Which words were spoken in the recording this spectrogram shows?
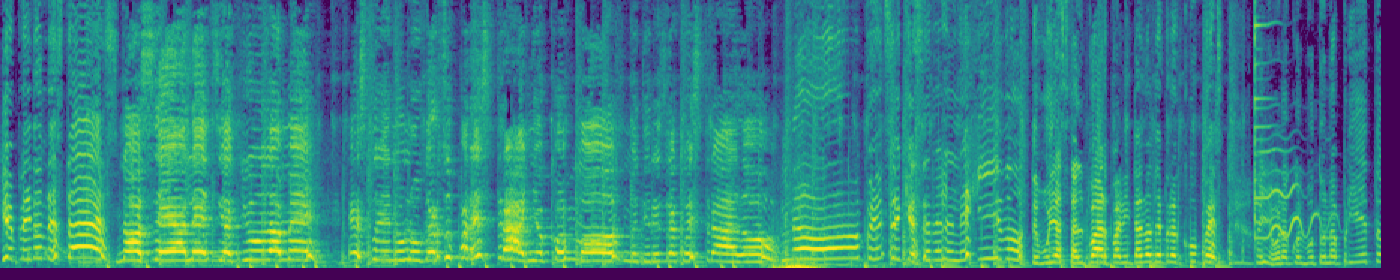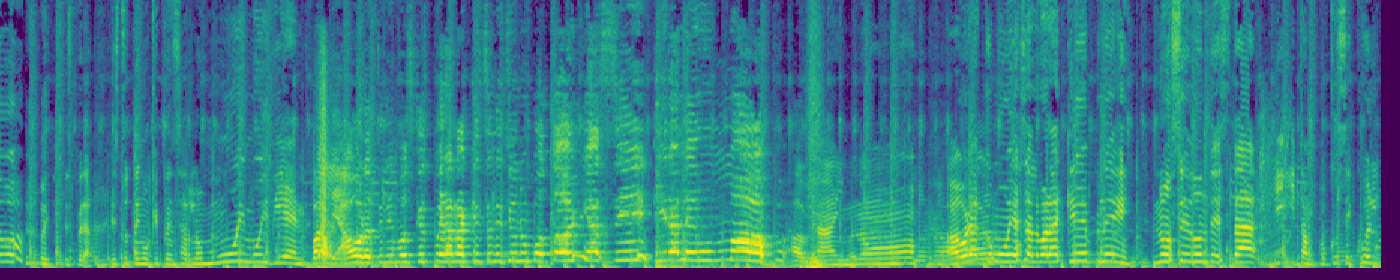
Gameplay, ¿dónde estás? No sé, Alexi, ayúdame. Estoy en un lugar súper extraño con Moss Me tienes secuestrado. No, que ser el elegido Te voy a salvar, panita, no te preocupes Ay, ahora cuál botón aprieto Ay, espera, esto tengo que pensarlo muy, muy bien Vale, ahora tenemos que esperar a que seleccione un botón y así Tírale un mob A ver, Ay, no. Ahora, ¿cómo voy a salvar a Kepley? No sé dónde está. Y, y tampoco sé cuál,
